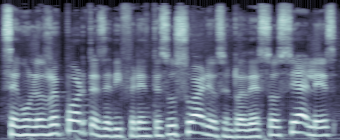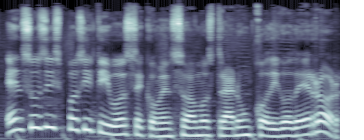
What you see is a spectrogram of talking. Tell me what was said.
Según los reportes de diferentes usuarios en redes sociales, en sus dispositivos se comenzó a mostrar un código de error,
